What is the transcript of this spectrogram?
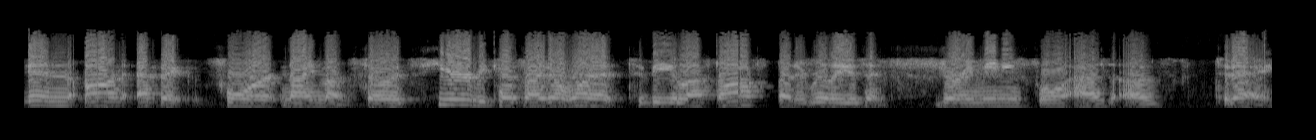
been on Epic for nine months. So it's here because I don't want it to be left off, but it really isn't very meaningful as of today.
